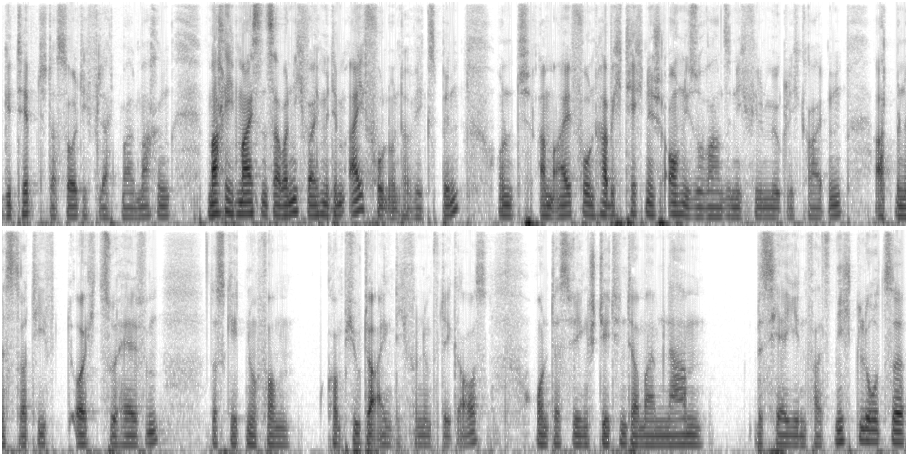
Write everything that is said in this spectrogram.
getippt. Das sollte ich vielleicht mal machen. Mache ich meistens aber nicht, weil ich mit dem iPhone unterwegs bin. Und am iPhone habe ich technisch auch nicht so wahnsinnig viele Möglichkeiten, administrativ euch zu helfen. Das geht nur vom Computer eigentlich vernünftig aus. Und deswegen steht hinter meinem Namen bisher jedenfalls nicht Lotse.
